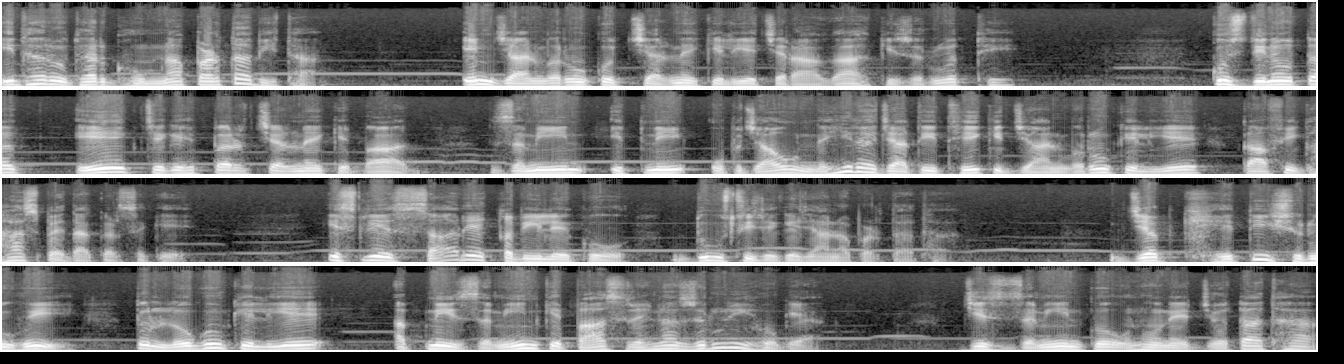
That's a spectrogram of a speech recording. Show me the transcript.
इधर-उधर घूमना पड़ता भी था। इन जानवरों को चरने के लिए चरागाह की ज़रूरत थी। कुछ दिनों तक एक जगह पर चरने के बाद ज़मीन इतनी उपजाऊ नहीं रह जाती थी कि जानवरों के लिए काफ़ी घास पैदा कर सके। इसलिए सारे कबीले को दूसरी जगह जाना पड़ता था। जब खेती शुरू हुई तो लोगों के लिए अपनी ज़मीन के पास रहना ज़रूरी हो गया। जिस ज़मीन को उन्होंने जोता था,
